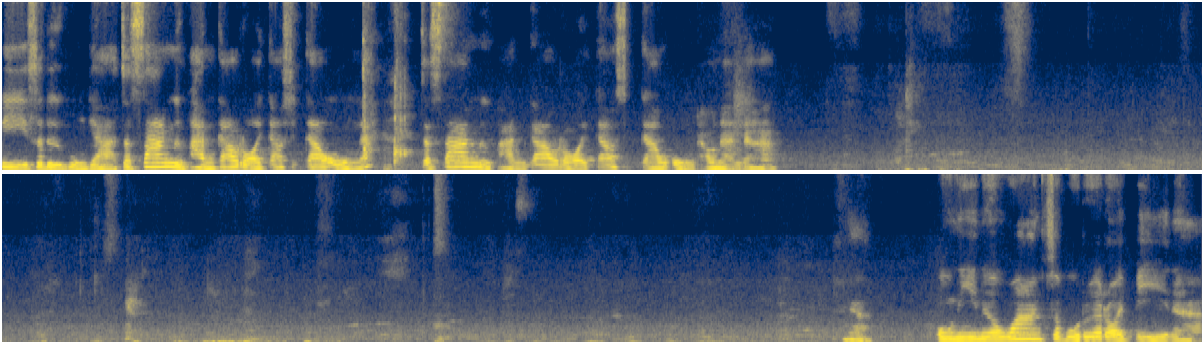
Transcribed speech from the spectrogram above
ปี สะดือผงยาจะสร้าง 1,999 องค์นะจะสร้าง 1,999 องค์เท่านั้นนะคะเนี่ย องค์นี้เนื้อว่านสบู่เลือร้อยปีนะคะ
